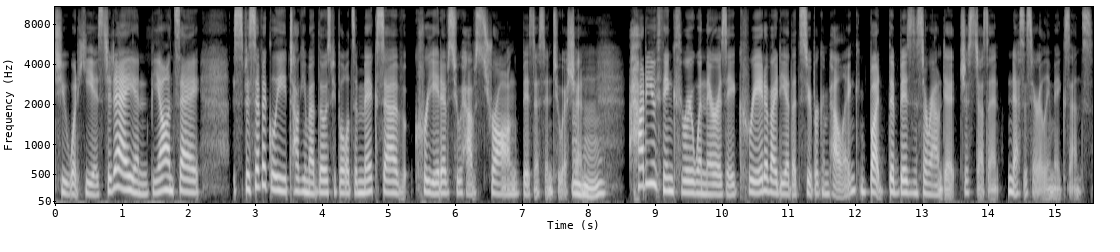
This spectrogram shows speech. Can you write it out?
to what he is today and Beyonce, specifically talking about those people, it's a mix of creatives who have strong business intuition. Mhm. How do you think through when there is a creative idea that's super compelling, but the business around it just doesn't necessarily make sense?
